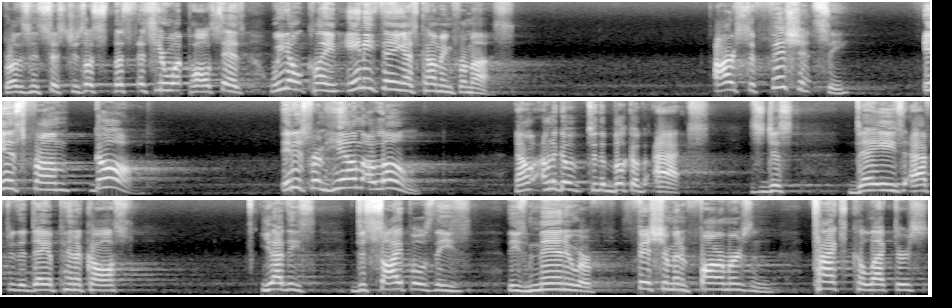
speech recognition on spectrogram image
Brothers and sisters, let's, let's, let's hear what Paul says. We don't claim anything as coming from us. Our sufficiency is from God, it is from Him alone. Now, I'm going to go to the book of Acts. This is just days after the day of Pentecost. You have these disciples, these, these men who are fishermen and farmers and tax collectors,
